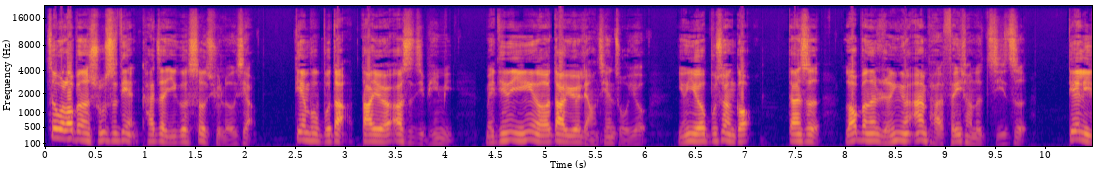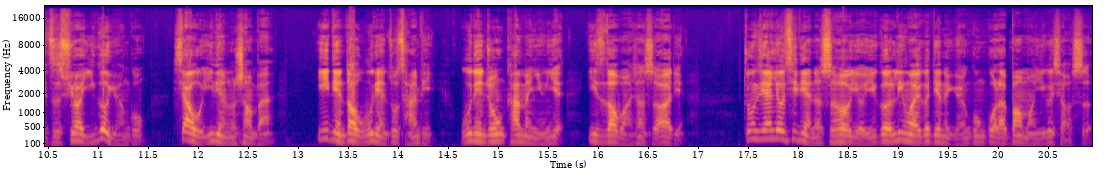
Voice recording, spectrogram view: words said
这位老板的熟食店开在一个社区楼下，店铺不大，大约二十几平米，每天的营业额大约两千左右，营业额不算高。但是老板的人员安排非常的极致，店里只需要一个员工，下午一点钟上班，一点到五点做产品，五点钟开门营业，一直到晚上十二点。中间六七点的时候，有一个另外一个店的员工过来帮忙一个小时。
